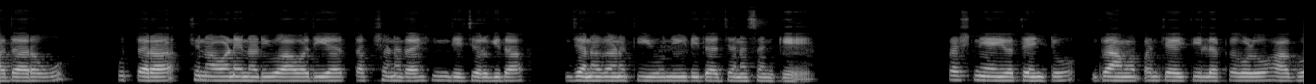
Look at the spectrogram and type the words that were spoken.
ಆಧಾರವು ಉತ್ತರ. ಚುನಾವಣೆ ನಡೆಯುವ ಅವಧಿಯ ತಕ್ಷಣದ ಹಿಂದೆ ಜರುಗಿದ ಜನಗಣತಿಯು ನೀಡಿದ ಜನಸಂಖ್ಯೆ. ಪ್ರಶ್ನೆ ಐವತ್ತೆಂಟು, ಗ್ರಾಮ ಪಂಚಾಯಿತಿ ಲೆಕ್ಕಗಳು ಹಾಗೂ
